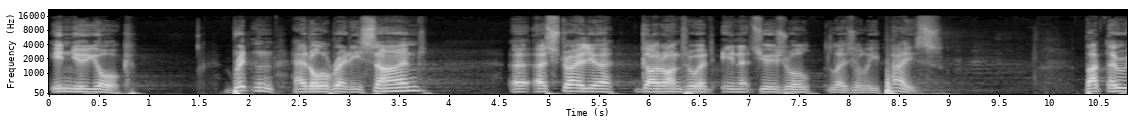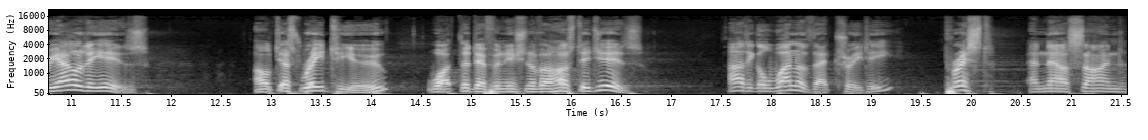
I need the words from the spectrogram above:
in New York. Britain had already signed, uh, Australia got onto it in its usual leisurely pace. But the reality is, I'll just read to you what the definition of a hostage is. Article 1 of that treaty, pressed and now signed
